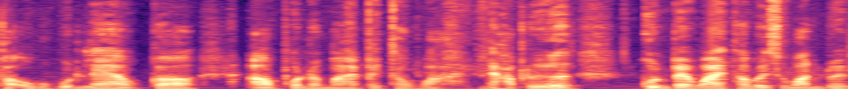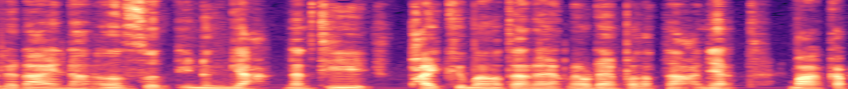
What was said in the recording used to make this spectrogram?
พระอุปคุตแล้วก็เอาผลไม้ไปถวายนะครับ หรือคุณไปไหว้ทาวเวสวรรณด้วยก็ได้นะเออเสริมอีกหนึ่งอย่างนั้นที่ไพ่ขึ้นมาตั้งแต่แรกแล้วแรงปรารถนาเนี่ยมากับ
